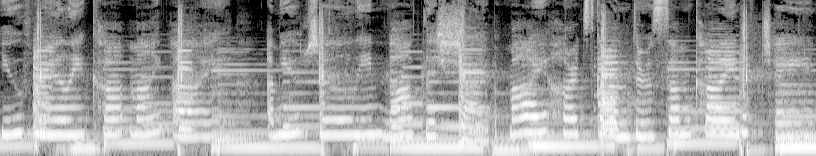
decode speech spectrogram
You've really caught my eye. I'm usually not this shy, but my heart's gone through some kind of change.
